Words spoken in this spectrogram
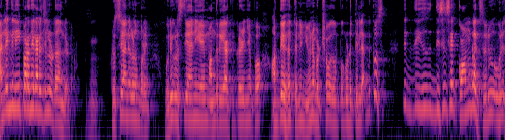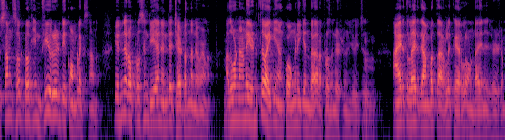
അല്ലെങ്കിൽ ഈ പറഞ്ഞ കരച്ചിലുണ്ടാകും കേട്ടോ. ക്രിസ്ത്യാനികളും പറയും ഒരു ക്രിസ്ത്യാനിയെ മന്ത്രിയാക്കി കഴിഞ്ഞപ്പോൾ അദ്ദേഹത്തിന് ന്യൂനപക്ഷ വകുപ്പ് കൊടുത്തില്ല. Because this is a complex ഒരു ഒരു some sort of inferiority complex ആണ്. എന്നെ റെപ്രസെന്റ് ചെയ്യാൻ എന്റെ ചേട്ടൻ തന്നെ വേണം. അതുകൊണ്ടാണ് എടുത്ത വായിക്ക് ഞാൻ കോങ്ങണിക്ക് എന്താ റെപ്രസെന്റേഷൻ എന്ന് ചോദിച്ചത്. ആയിരത്തി തൊള്ളായിരത്തി അമ്പത്തി ആറിൽ കേരളം ഉണ്ടായതിനു ശേഷം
